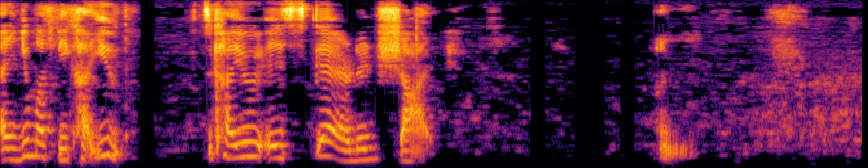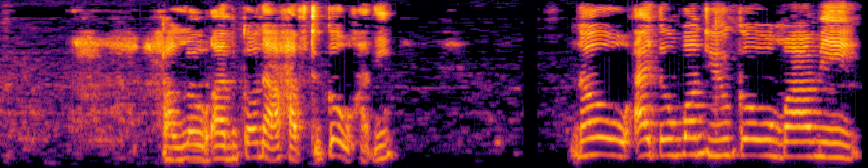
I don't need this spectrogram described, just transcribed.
and you must be Caillou. The Caillou is scared and shy. Um, hello, I'm gonna have to go, honey. No, I don't want you to go, mommy.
